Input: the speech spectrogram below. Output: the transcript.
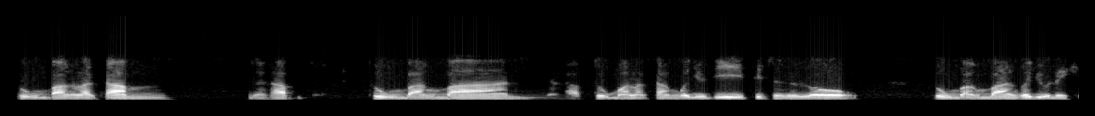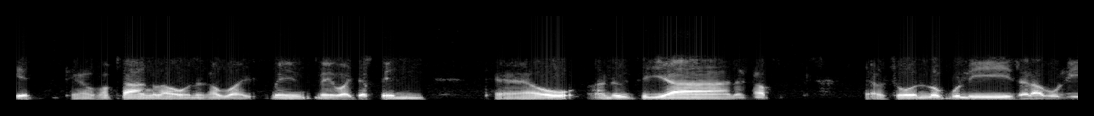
ทุ่งบางระกรรมนะครับ ทุ่งบางบานนะครับ ทุ่งบางระกรรมก็อยู่ที่พิษณุโลก ทุ่งบางบานก็อยู่ในเขตแถวภาคกลางเรานะครับ ว่าไม่ไม่ว่าจะเป็นแถวอนุทยานะครับ แถวโซนลบบุรีสระบุรี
